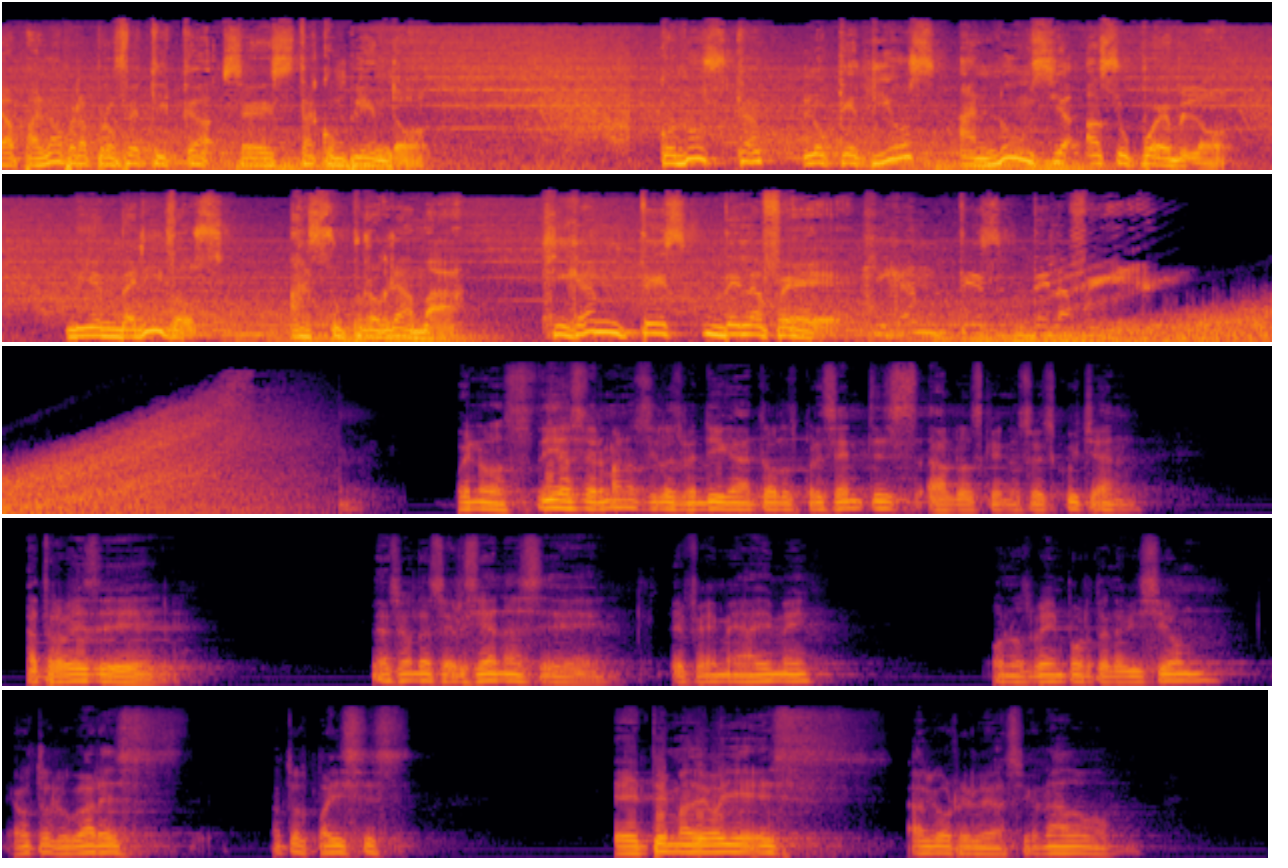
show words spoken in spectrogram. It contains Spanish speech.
La palabra profética se está cumpliendo. Conozca lo que Dios anuncia a su pueblo. Bienvenidos a su programa, Gigantes de la Fe. Gigantes de la Fe. Buenos días hermanos y los bendiga a todos los presentes, a los que nos escuchan a través de las ondas hercianas FM AM o nos ven por televisión en otros lugares, en otros países. El tema de hoy es algo relacionado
